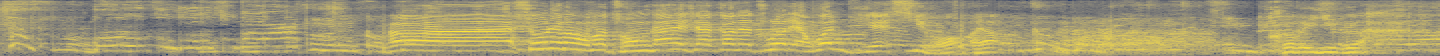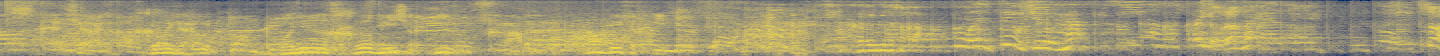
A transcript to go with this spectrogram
呃，兄弟们，我们重开一下，刚才出了点问题，系统。哎呀，合肥一哥，哎，谢谢合肥小弟，我就是合肥小弟啊，安徽小弟。合肥一个啥？我的队友肌肉，你看，还有人看，是吧？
